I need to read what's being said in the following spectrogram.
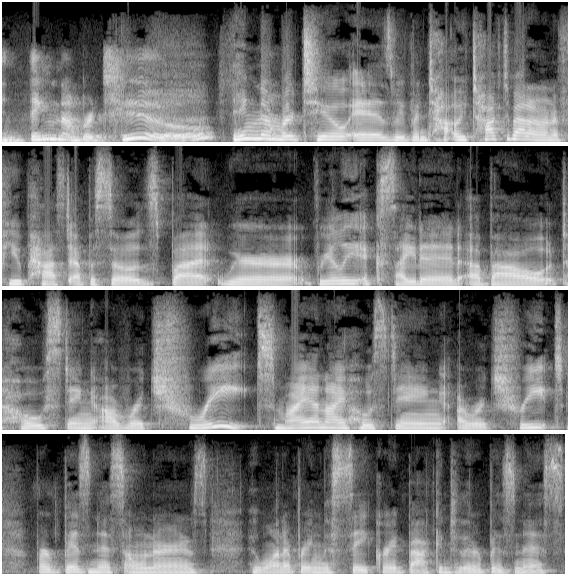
And thing number two, Thing number two is we've been ta- we talked about it on a few past episodes, but we're really excited about hosting a retreat. Maia and I hosting a retreat for business owners who want to bring the sacred back into their business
